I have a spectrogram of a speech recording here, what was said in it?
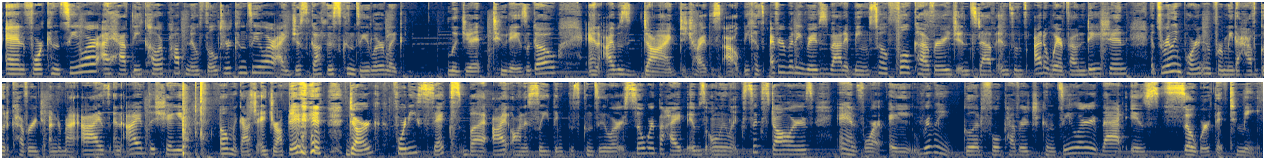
And for concealer, I have the ColourPop No Filter Concealer. I just got this concealer like legit two days ago, and I was dying to try this out because everybody raves about it being so full coverage and stuff. And since I don't wear foundation, it's really important for me to have good coverage under my eyes. And I have the shade, oh my gosh, I dropped it, dark 46. But I honestly think this concealer is so worth the hype. It was only like $6, and for a really good full coverage concealer, that is so worth it to me.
